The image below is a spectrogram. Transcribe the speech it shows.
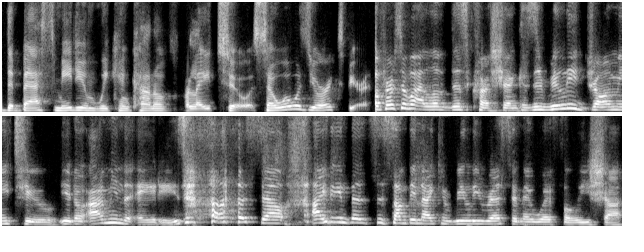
the best medium we can kind of relate to. So, what was your experience? Well, first of all, I love this question because it really drew me to, you know, I'm in the 80s. so, I think this is something I can really resonate with Felicia.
